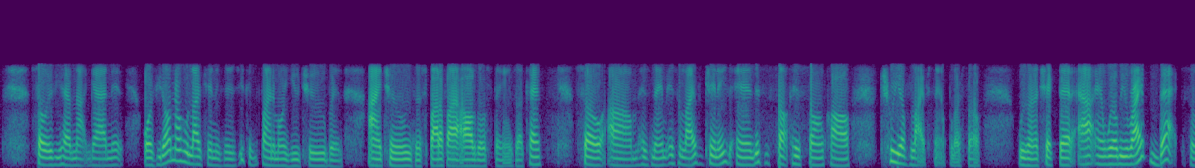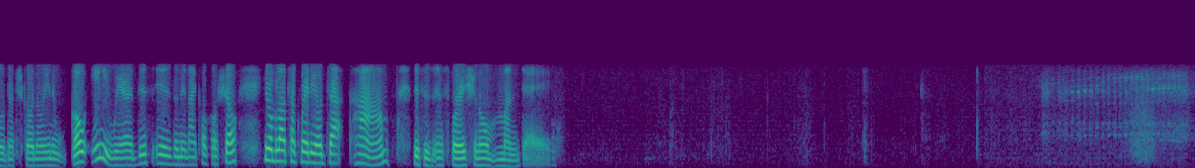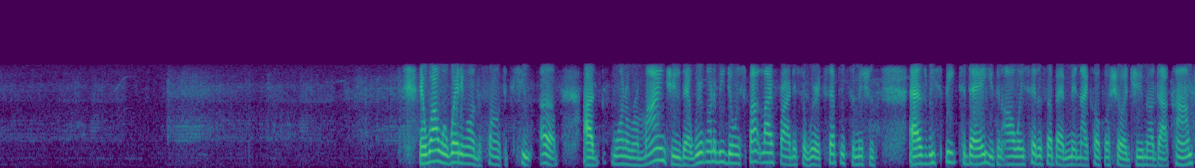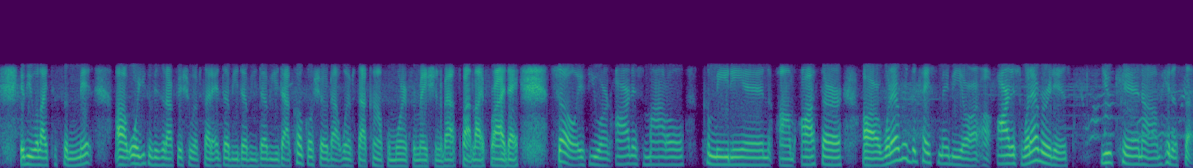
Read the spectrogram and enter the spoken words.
So if you have not gotten it, or if you don't know who Lyfe Jennings is, you can find him on YouTube and iTunes and Spotify, all those things. Okay. So um, his name is Lyfe Jennings, and this is his song called "Tree of Lyfe" sampler. So we're gonna check that out, and we'll be right back. So don't you go no any go anywhere. This is the Midnight Coco Show here on BlogTalkRadio.com. This is Inspirational Monday. And while we're waiting on the song to cue up, I want to remind you that we're going to be doing Spotlight Friday, so we're accepting submissions as we speak today. You can always hit us up at midnightcocoshow at gmail.com if you would like to submit, uh, or you can visit our official website at www.cocoshow.webs.com for more information about Spotlight Friday. So if you are an artist, model, comedian, um, author, or whatever the case may be, or artist, whatever it is, you can um, hit us up.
